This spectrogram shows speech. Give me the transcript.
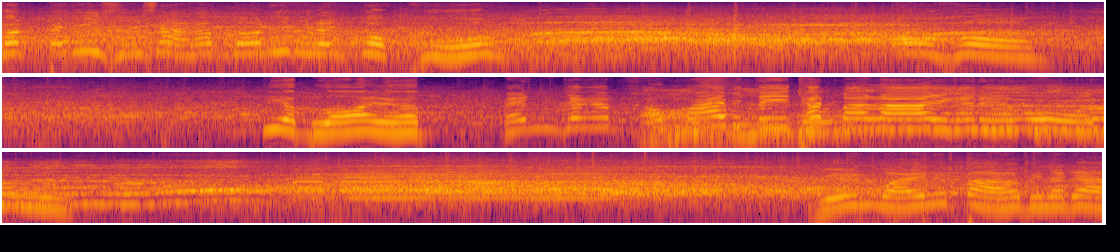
กดไปที่ศีรษะครับโดนที่บริเวณกกหูโอ้โหเรียบร้อยเลยครับเป็นยังครับเอาไม้ไปตีทัดมาลาอย่างนั้นนะครับโอ้โหดู ยืนไหวหรือเปล่าครับบิลลาดา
